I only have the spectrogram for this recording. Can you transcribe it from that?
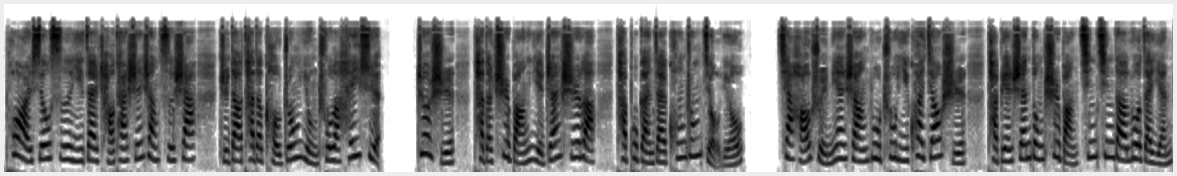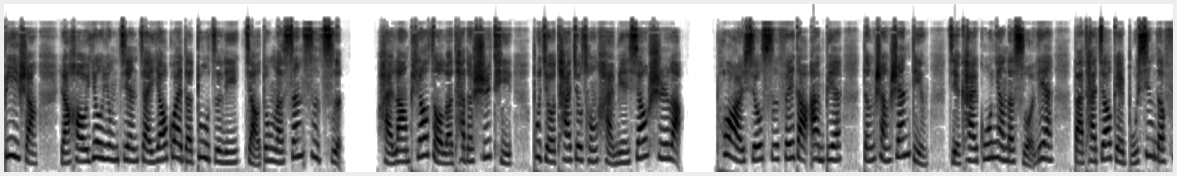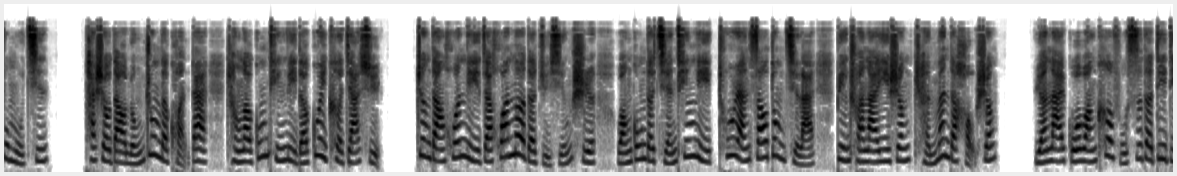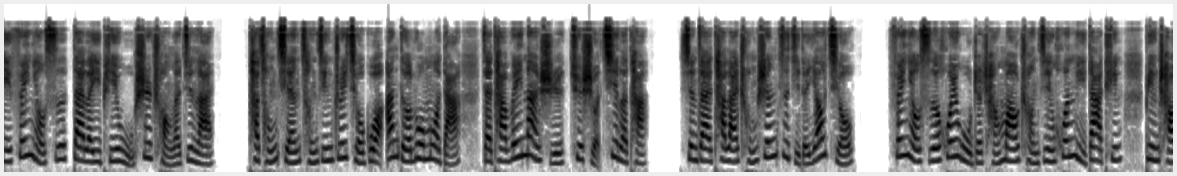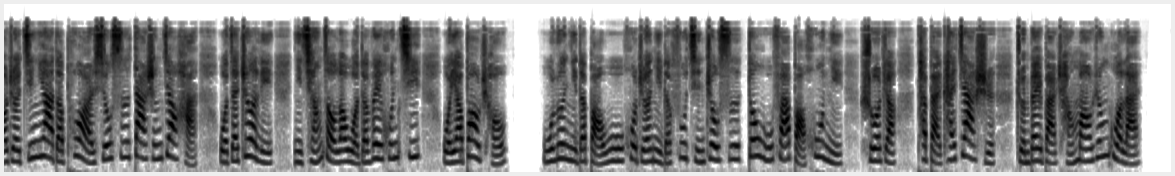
珀尔修斯一再朝他身上刺杀，直到他的口中涌出了黑血。这时，他的翅膀也沾湿了，他不敢在空中久留。恰好水面上露出一块礁石，他便扇动翅膀，轻轻地落在岩壁上，然后又用剑在妖怪的肚子里搅动了三四次。海浪飘走了他的尸体，不久他就从海面消失了。珀尔修斯飞到岸边，登上山顶，解开姑娘的锁链，把她交给不幸的父母亲。他受到隆重的款待，成了宫廷里的贵客家婿。正当婚礼在欢乐的举行时，王宫的前厅里突然骚动起来，并传来一声沉闷的吼声。原来，国王克弗斯的弟弟菲纽斯带了一批武士闯了进来。他从前曾经追求过安德洛莫达，在他危难时却舍弃了他。现在他来重申自己的要求。菲纽斯挥舞着长矛闯进婚礼大厅，并朝着惊讶的珀尔修斯大声叫喊：“我在这里！你抢走了我的未婚妻，我要报仇！无论你的宝物或者你的父亲宙斯都无法保护你。”说着，他摆开架势，准备把长矛扔过来。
